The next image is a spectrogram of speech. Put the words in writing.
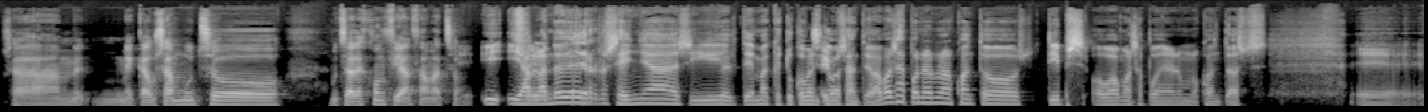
O sea, me, me causa mucho, mucha desconfianza, macho. Sí. Y, y Sí. hablando de reseñas y el tema que tú Sí. comentabas antes, vamos a poner unos cuantos tips o vamos a poner unos cuantas eh,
